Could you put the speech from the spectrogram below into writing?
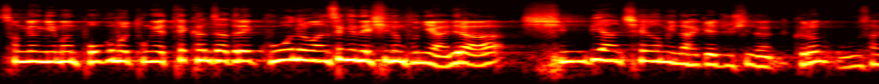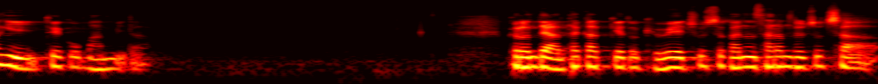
성령님은 복음을 통해 택한 자들의 구원을 완성해 내시는 분이 아니라 신비한 체험이 나게 해주시는 그런 우상이 되고 맙니다. 그런데 안타깝게도 교회에 출석하는 사람들조차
